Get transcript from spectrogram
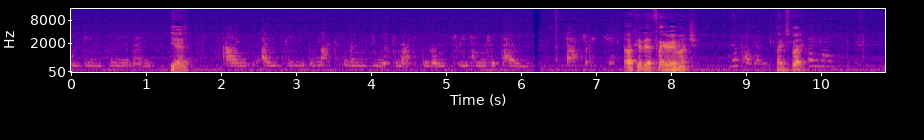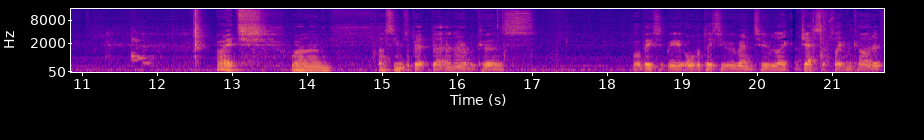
would be the minimum. Yeah. And I would say that the maximum you'd be looking at is around £300. That's right, yeah. Okay then. Thank you very much. No problem. Thanks. Bye. Bye now. Right. Well, um, that seems a bit better now because, well, basically all the places we went to, like Jessops, like in Cardiff.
